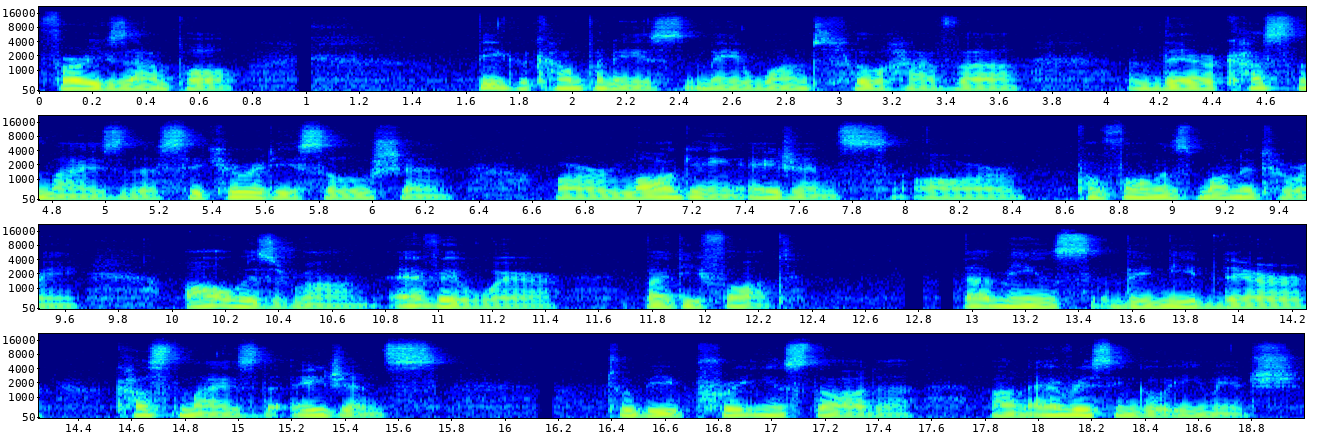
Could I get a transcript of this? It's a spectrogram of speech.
For example, big companies may want to have uh, their customized security solution or logging agents or performance monitoring always run everywhere by default. That means they need their customized agents to be pre-installed on every single image.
